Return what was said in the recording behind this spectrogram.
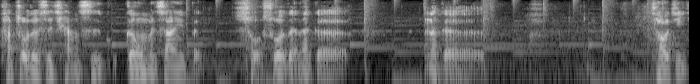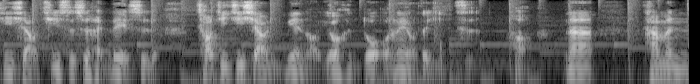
他做的是强势股，跟我们上一本所说的那个那个超级绩效其实是很类似的。超级绩效里面哦，有很多 O'Neil 的影子，好，那他们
